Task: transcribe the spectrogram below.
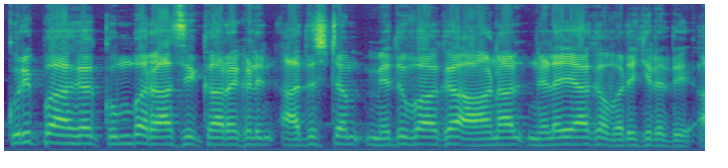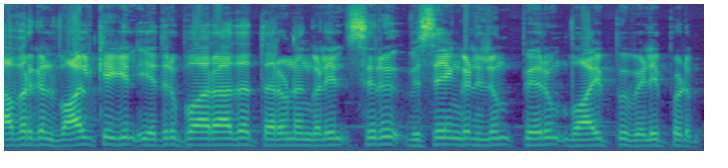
குறிப்பாக கும்ப ராசிக்காரர்களின் அதிர்ஷ்டம் மெதுவாக ஆனால் நிலையாக வருகிறது. அவர்கள் வாழ்க்கையில் எதிர்பாராத தருணங்களில் சிறு விஷயங்களிலும் பெரும் வாய்ப்பு வெளிப்படும்.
